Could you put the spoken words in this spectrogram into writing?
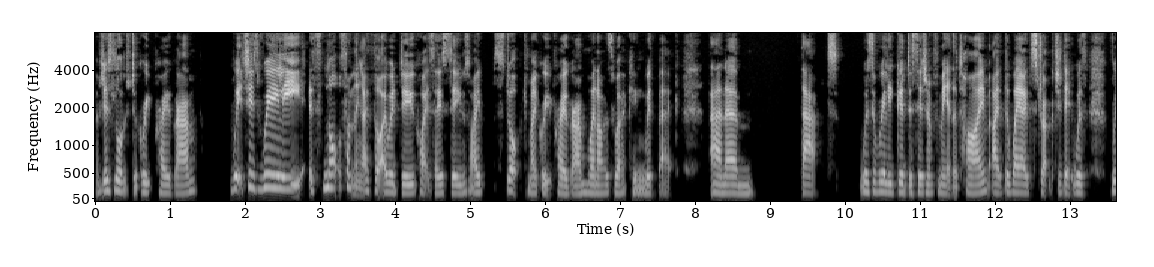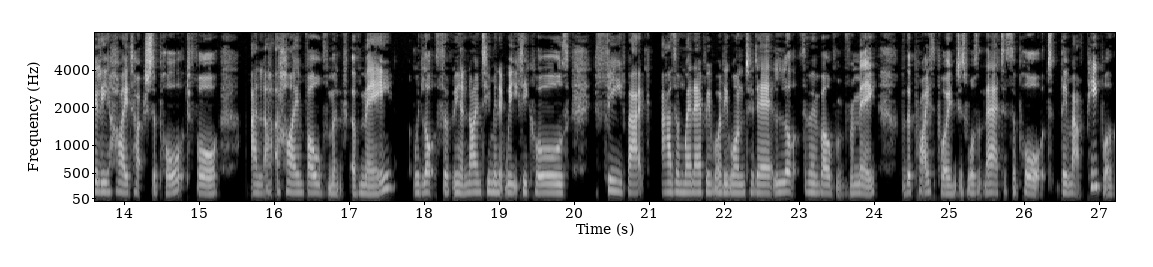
I've just launched a group program, which is really, it's not something I thought I would do quite so soon. So I stopped my group program when I was working with Beck. And um, that was a really good decision for me at the time. I, the way I'd structured it was really high touch support for and a high involvement of me with lots of, you know, 90 minute weekly calls, feedback as and when everybody wanted it, lots of involvement from me. But the price point just wasn't there to support the amount of people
